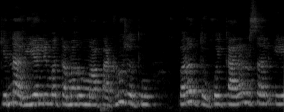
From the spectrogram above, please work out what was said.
કે ના, રિયલીમાં તમારું માપ આટલું જ હતું, પરંતુ કોઈ કારણસર એ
